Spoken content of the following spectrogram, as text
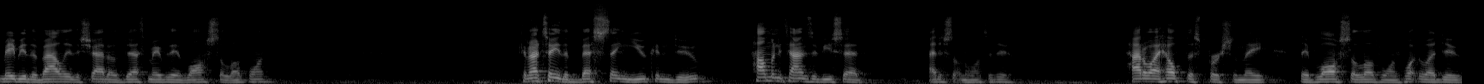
maybe the valley of the shadow of death, maybe they've lost a loved one. Can I tell you the best thing you can do? How many times have you said, I just don't know what to do? How do I help this person? They, they've lost a loved one. What do I do?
